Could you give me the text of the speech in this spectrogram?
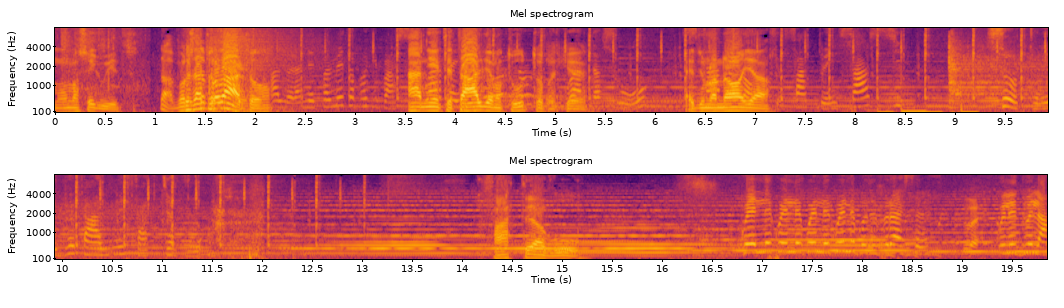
non l'ho seguito. No, Cosa ha trovato? Allora, nel palmetto a pochi passi. Ah, niente, tagliano tutto perché su, è di una noia. fatto in sassi, sotto le due palme fatte a Fatte a V. Quelle, quelle, quelle, quelle potrebbero essere. Quelle due là.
